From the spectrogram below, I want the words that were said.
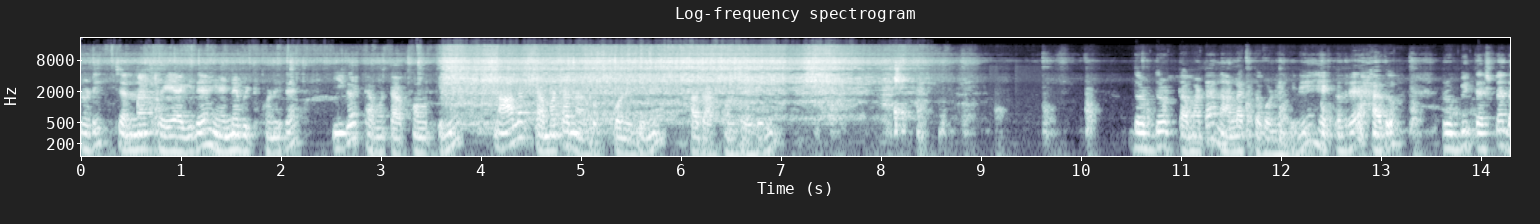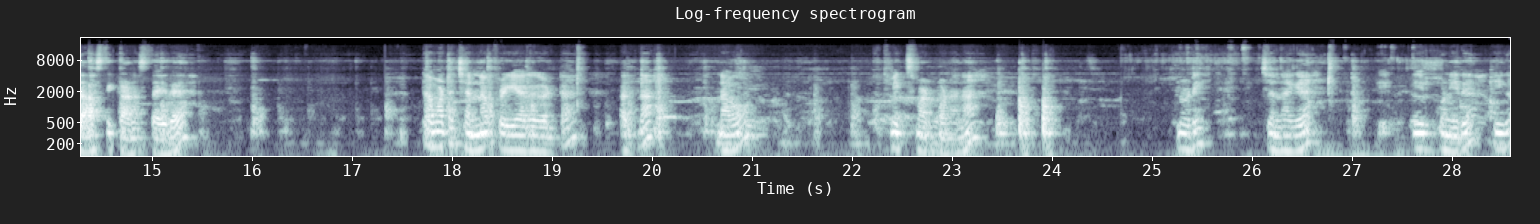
ನೋಡಿ, ಚೆನ್ನಾಗಿ ಫ್ರೈ ಆಗಿದೆ, ಎಣ್ಣೆ ಬಿಟ್ಕೊಂಡಿದೆ. ಈಗ ಟೊಮಟೊ ಹಾಕ್ಕೊಂಬಿಡ್ತೀನಿ ನಾಲ್ಕು ಟೊಮೊಟೊ ನಾನು ರುಬ್ಕೊಂಡಿದ್ದೀನಿ. ಅದು ಹಾಕ್ಕೊತಾ ಇದ್ದೀನಿ. ದೊಡ್ಡ ದೊಡ್ಡ ಟೊಮಟ ನಾಲ್ಕು ತೊಗೊಂಡಿದ್ದೀನಿ. ಯಾಕಂದರೆ ಅದು ರುಬ್ಬಿದ ತಕ್ಷಣ ಜಾಸ್ತಿ ಕಾಣಿಸ್ತಾ ಇದೆ. ಟೊಮಟ ಚೆನ್ನಾಗಿ ಫ್ರೈ ಆಗೋ ಗಂಟ ಅದನ್ನ ನಾವು ಮಿಕ್ಸ್ ಮಾಡ್ಕೊಳ್ಳೋಣ ನೋಡಿ, ಚೆನ್ನಾಗೆ ಹೀರ್ಕೊಂಡಿದೆ. ಈಗ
